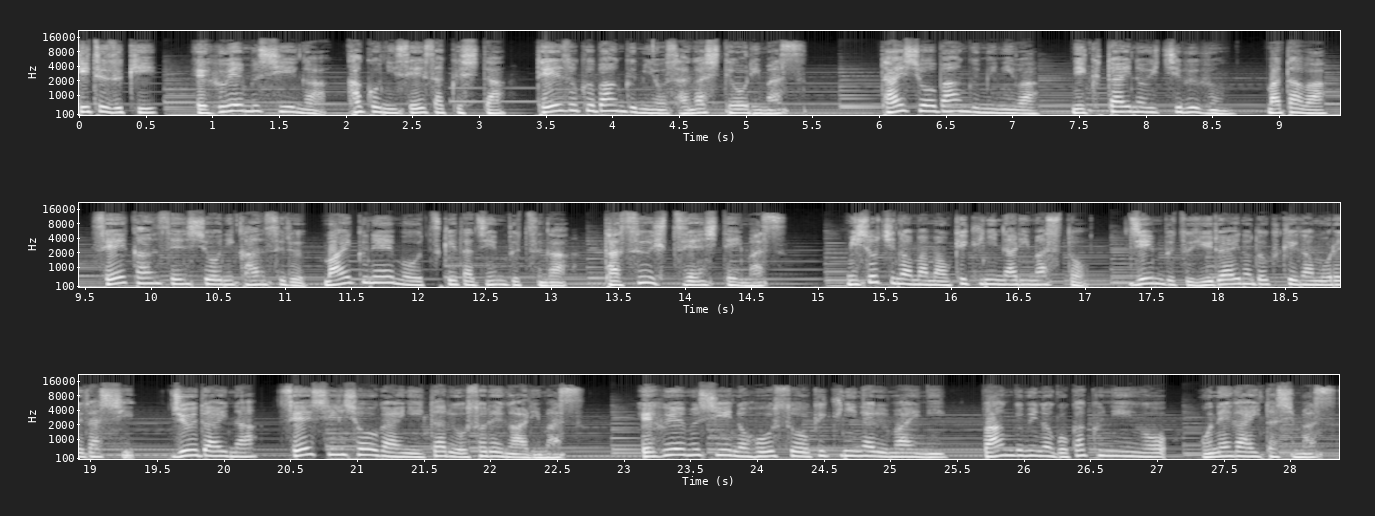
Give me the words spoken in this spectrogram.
引き続き FMC が過去に制作した継続番組を探しております。対象番組には肉体の一部分、または性感染症に関するマイクネームをつけた人物が多数出演しています。未処置のままお聞きになりますと、人物由来の毒気が漏れ出し、重大な精神障害に至る恐れがあります。FMC の放送をお聞きになる前に番組のご確認をお願いいたします。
